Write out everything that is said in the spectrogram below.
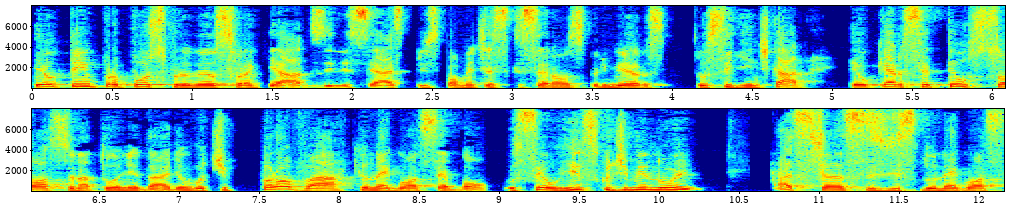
eu tenho proposto para os meus franqueados iniciais, principalmente esses que serão os primeiros, o seguinte, cara, eu quero ser teu sócio na tua unidade, eu vou te provar que o negócio é bom. O seu risco diminui, as chances disso do negócio.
